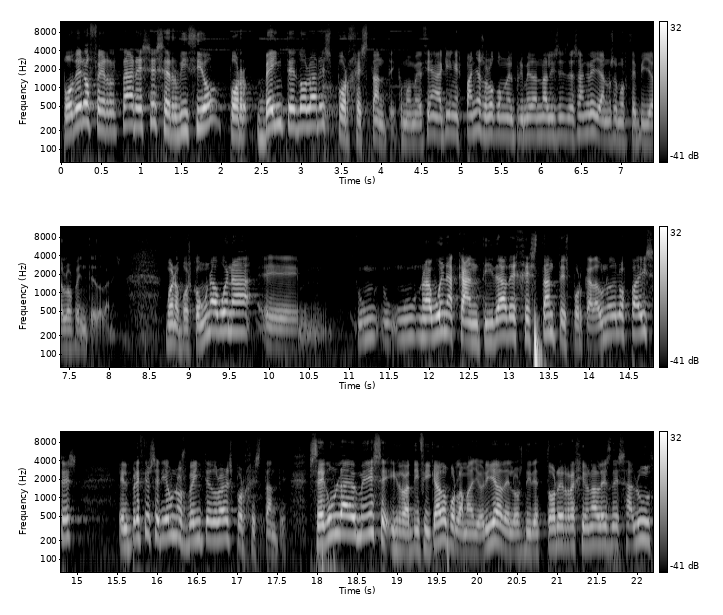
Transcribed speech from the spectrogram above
poder ofertar ese servicio por 20 dólares por gestante. Como me decían aquí en España, solo con el primer análisis de sangre ya nos hemos cepillado los 20 dólares. Bueno, pues con una buena, eh, una buena cantidad de gestantes por cada uno de los países, el precio sería unos 20 dólares por gestante. Según la OMS, y ratificado por la mayoría de los directores regionales de salud,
